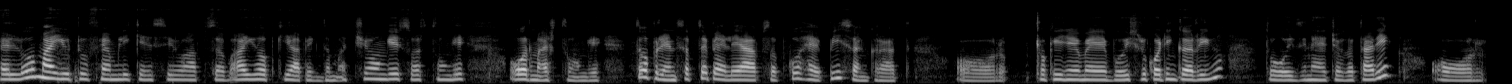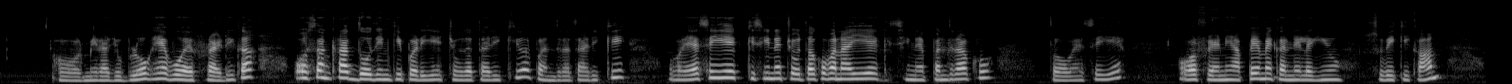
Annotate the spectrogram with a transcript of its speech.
Hello my YouTube family कैसे हो आप सब? आई होप कि आप एकदम अच्छे होंगे, स्वस्थ होंगे और मस्त होंगे। तो फ्रेंड सबसे पहले आप सबको हैप्पी संक्रांत। और क्योंकि ये मैं वॉइस रिकॉर्डिंग कर रही हूँ तो इस दिन है चौदह तारीख और और मेरा जो ब्लॉग है वो है फ्राइडे का। और संक्रांत दो दिन की पड़ी है, चौदह तारीख की और पंद्रह तारीख की। वैसे ही है किसी ने चौदह को बनाई है, किसी ने पंद्रह को तो वैसे ही है। और फ्रेंड यहाँ पे मैं करने लगी हूँ सुबह की काम।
